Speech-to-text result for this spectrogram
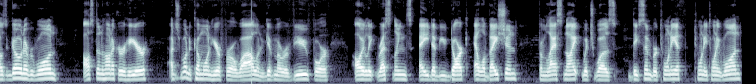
How's it going, everyone? Austin Honaker here. I just wanted to come on here for a while and give my review for All Elite Wrestling's AEW Dark Elevation from last night, which was December 20th, 2021.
